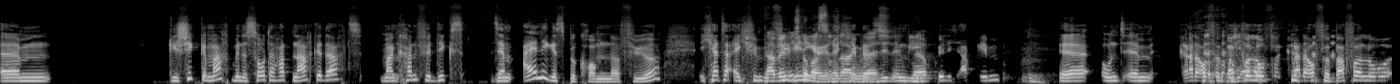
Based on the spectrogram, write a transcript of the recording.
ähm, geschickt gemacht. Minnesota hat nachgedacht. Man kann für Dix sie haben einiges bekommen dafür. Ich hatte eigentlich viel, viel weniger gerechnet. sagen dass sie irgendwie Ja. billig abgeben. Äh, und ähm, gerade auch für Buffalo, gerade auch für Buffalo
